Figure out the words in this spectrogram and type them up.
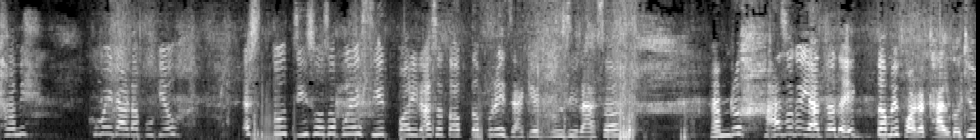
हामी खुमै डाँडा पुग्यौँ। यस्तो चिसो छ पुरै शीत परिरहेछ तप त पुरै ज्याकेट बुझिरहेछ हाम्रो आजको यात्रा त एकदमै फरक खालको थियो।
